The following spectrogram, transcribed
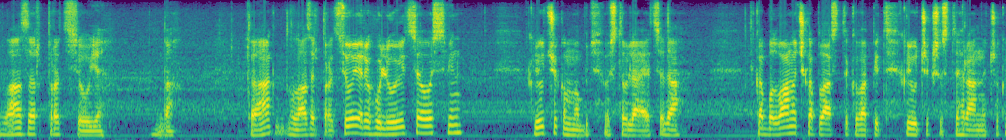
Лазер працює. Да. Так, лазер працює, регулюється ось він. Ключиком, мабуть, виставляється, да. Така болваночка пластикова під ключик шестигранничок.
